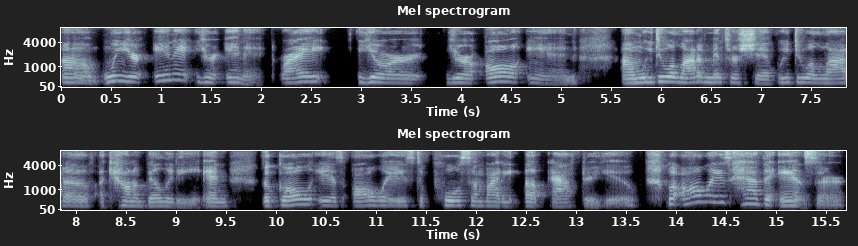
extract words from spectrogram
um when you're in it, you're in it, right? You're you're all in. Um, we do a lot of mentorship, we do a lot of accountability, and the goal is always to pull somebody up after you, but always have the answer.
